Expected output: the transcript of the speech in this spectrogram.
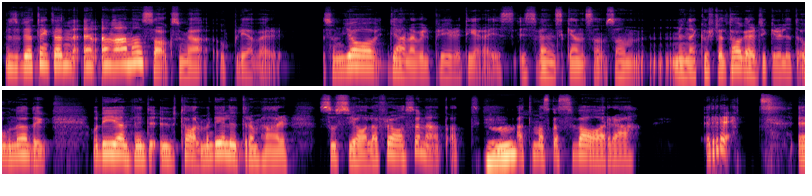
Jag tänkte en, en annan sak som jag upplever som jag gärna vill prioritera i, i svenskan som, som mina kursdeltagare tycker är lite onödig. Och det är egentligen inte uttal, men det är lite de här sociala fraserna. Att, att, Mm. att man ska svara rätt. Eh,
